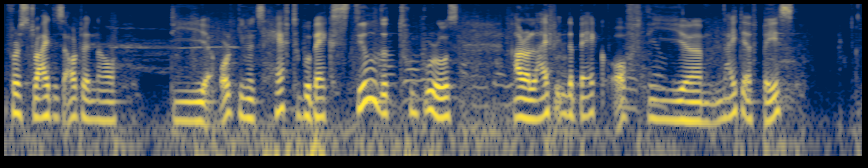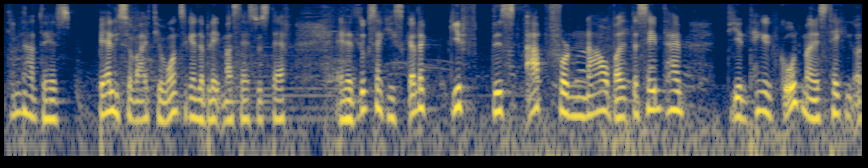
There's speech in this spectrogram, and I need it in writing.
First Dryad is out right now. The Orc units have to pull back. Still, the two Burrows are alive in the back of the um, Night Elf base. Demon Hunter has barely survived here. Once again, the Blade Master has to staff. And it looks like he's gonna give this up for now. But at the same time, the Entangled Goldmine is taking a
